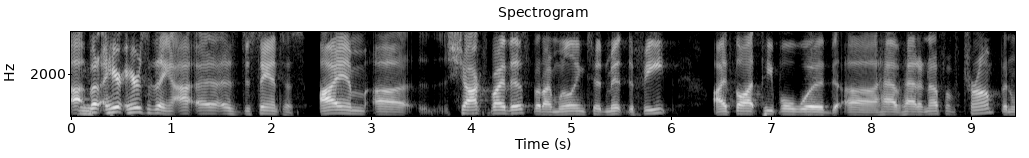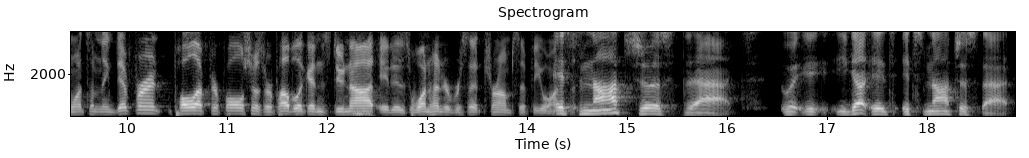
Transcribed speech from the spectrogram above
uh, but here, here's the thing. I, uh, as DeSantis, I am uh, shocked by this, but I'm willing to admit defeat. I thought people would uh, have had enough of Trump and want something different. Poll after poll shows Republicans do not. It is 100% Trump's if he wants it's it. not just that. You got it's it's not just that.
